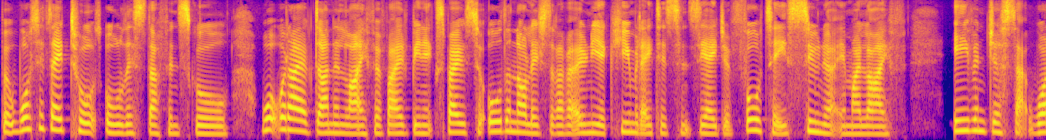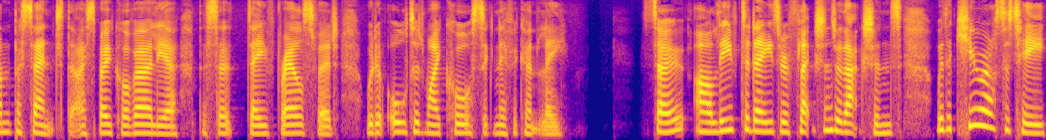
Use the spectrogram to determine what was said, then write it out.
but what if they'd taught all this stuff in school? What would I have done in life if I had been exposed to all the knowledge that I've only accumulated since the age of 40 sooner in my life? Even just that 1% that I spoke of earlier, the Sir Dave Brailsford, would have altered my course significantly. So I'll leave today's reflections with actions with a curiosity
